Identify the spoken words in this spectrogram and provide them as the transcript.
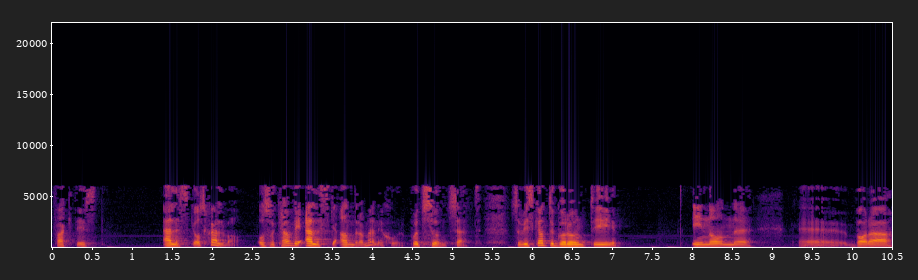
faktiskt älska oss själva. Och så kan vi älska andra människor på ett sunt sätt. Så vi ska inte gå runt i i någon eh, eh bara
